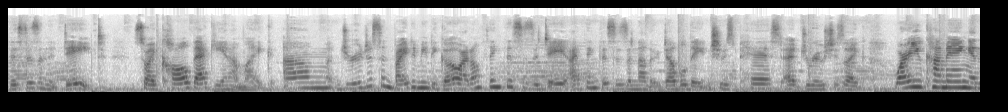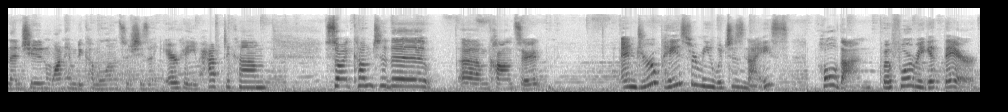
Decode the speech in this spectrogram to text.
this isn't a date. So I call Becky and I'm like, um, Drew just invited me to go. I don't think this is a date. I think this is another double date. And she was pissed at Drew. She's like, why are you coming? And then she didn't want him to come alone. So she's like, Ericka, you have to come. So I come to the um, concert and Drew pays for me, which is nice. Hold on, before we get there,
